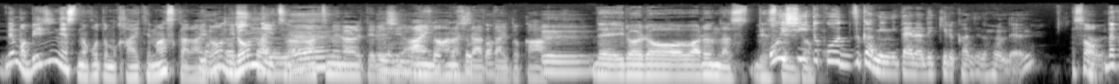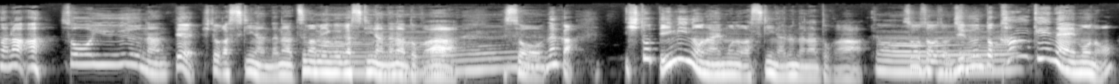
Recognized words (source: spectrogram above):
でもビジネスのことも書いてますから、いろんまあいろんな逸話が集められてるし、うん愛の話だったりとかう、ん。で、いろいろあるんですですけれど。美味しいとこづかみみたいなできる感じの本だよね。そうう。んだから、あ、そういうなんて人が好きなんだな、つまみ食いが好きなんだなとか、そう。なんか、人って意味のないものが好きになるんだなとか、そうそうそう。自分と関係ないもの、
